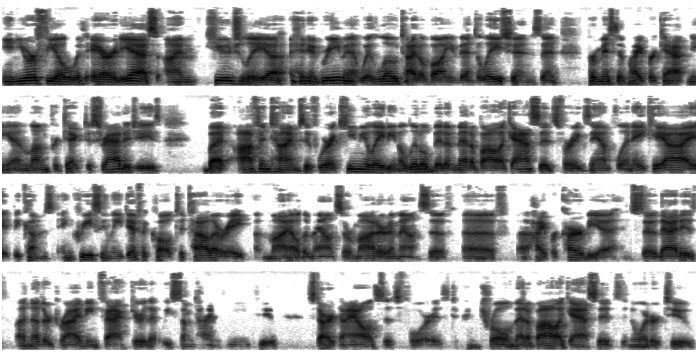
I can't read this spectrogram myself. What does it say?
in your field with ARDS, I'm hugely uh, in agreement with low tidal volume ventilations and permissive hypercapnia and lung protective strategies. But oftentimes, if we're accumulating a little bit of metabolic acids, for example, in AKI, it becomes increasingly difficult to tolerate mild amounts or moderate amounts of, of uh, hypercarbia. And so that is another driving factor that we sometimes need to start dialysis for is to control metabolic acids in order to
